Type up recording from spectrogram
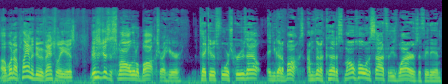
Uh, what I plan to do eventually is, this is just a small little box right here. Take those four screws out and you got a box. I'm gonna cut a small hole in the side for these wires to fit in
